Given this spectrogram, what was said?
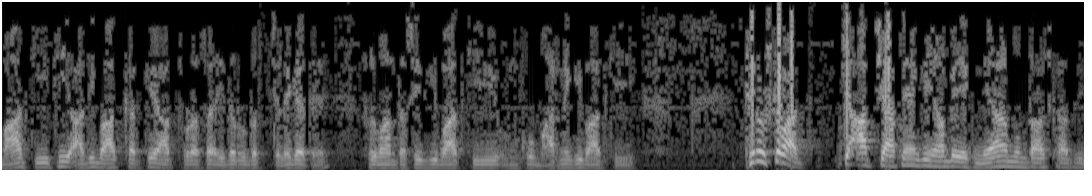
بات کی تھی آدھی بات کر کے آپ تھوڑا سا ادھر ادھر چلے گئے تھے۔ سلمان تصیر کی بات کی ان کو مارنے کی بات کی۔ پھر اس کے بعد کیا آپ چاہتے ہیں کہ یہاں پہ ایک نیا ممتاز کا آدمی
